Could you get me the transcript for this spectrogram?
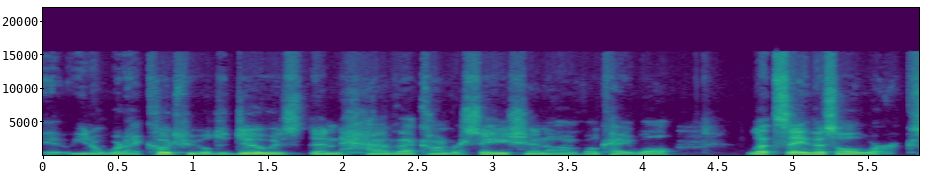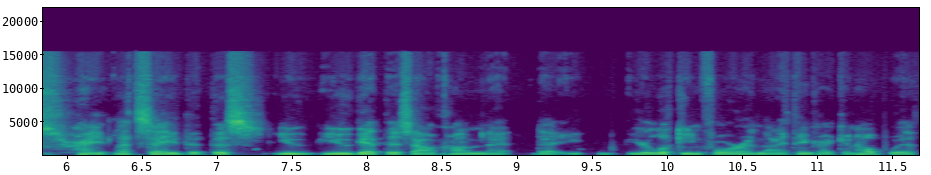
you know what i coach people to do is then have that conversation of okay well let's say this all works right? Let's say that this you you get this outcome that that you're looking for and that i think i can help with.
